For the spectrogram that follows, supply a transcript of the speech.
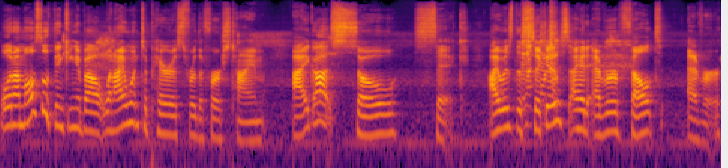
Well, and I'm also thinking about when I went to Paris for the first time, I got so sick. I was the oh, sickest I had ever felt ever.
